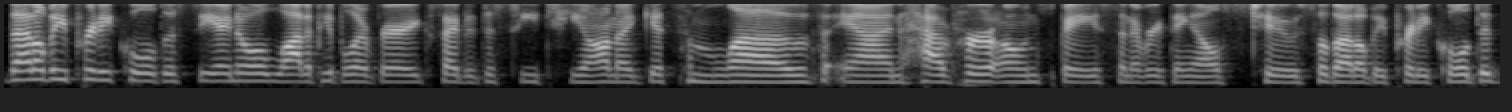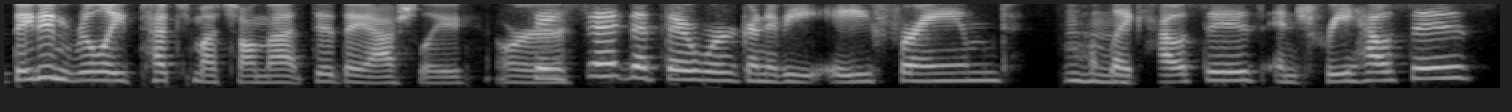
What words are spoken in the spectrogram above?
that'll be pretty cool to see. I know a lot of people are very excited to see Tiana get some love and have her own space and everything else too. So that'll be pretty cool. Did they didn't really touch much on that, did they, Ashley? Or They said that there were going to be A-framed Mhm. like houses and tree houses.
